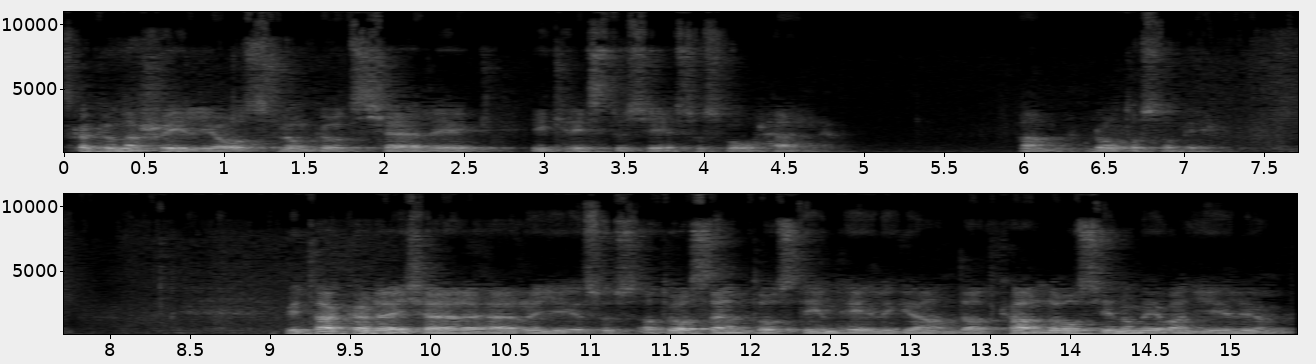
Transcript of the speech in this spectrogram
ska kunna skilja oss från Guds kärlek i Kristus Jesus vår Herre. Amen. Låt oss så be. Vi tackar dig, käre Herre Jesus, att du har sänt oss din helige Ande att kalla oss genom evangelium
